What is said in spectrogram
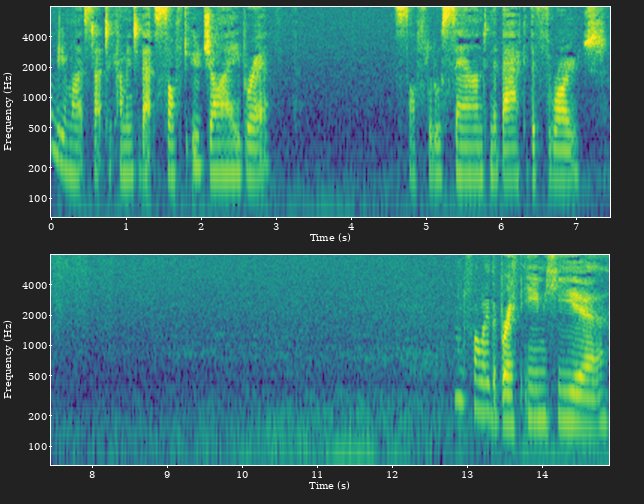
Maybe you might start to come into that soft ujjayi breath. Soft little sound in the back of the throat. And follow the breath in here.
